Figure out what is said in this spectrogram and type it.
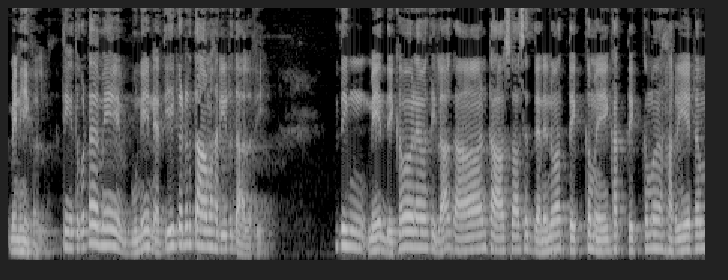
මෙනෙහි කළා. ඉතින් එතකොට මේ ගුණේ නැති එකට තාම හරියට දාලා තියෙනවා. ඉතින් මේ දෙකම නැවතිලා ගාන්ට ආස්වාසය දැනෙනවත් එක්කම ඒකත් එක්කම හරියටම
